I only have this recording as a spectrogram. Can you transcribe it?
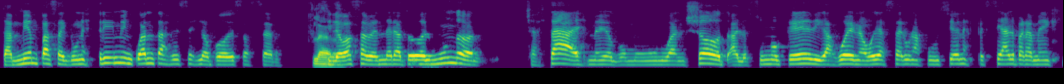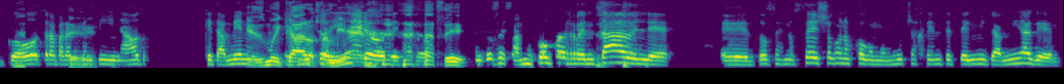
también pasa que un streaming, ¿cuántas veces lo podés hacer? Si lo vas a vender a todo el mundo, ya está, es medio como un one shot, a lo sumo que digas, bueno, voy a hacer una función especial para México, otra para Argentina, otro, que también es, muy caro también. Dinero Entonces tampoco es rentable. Eh, entonces, no sé, yo conozco como mucha gente técnica amiga que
